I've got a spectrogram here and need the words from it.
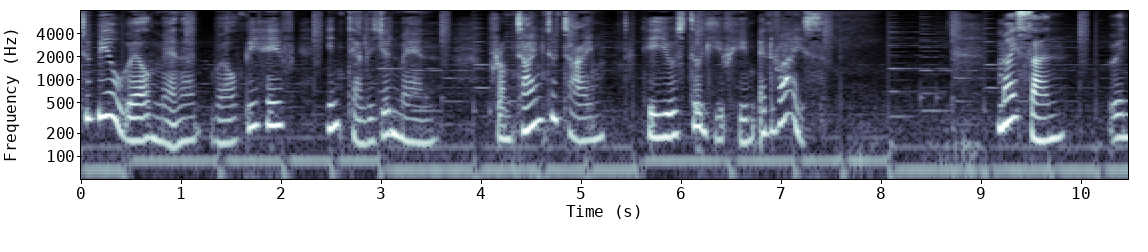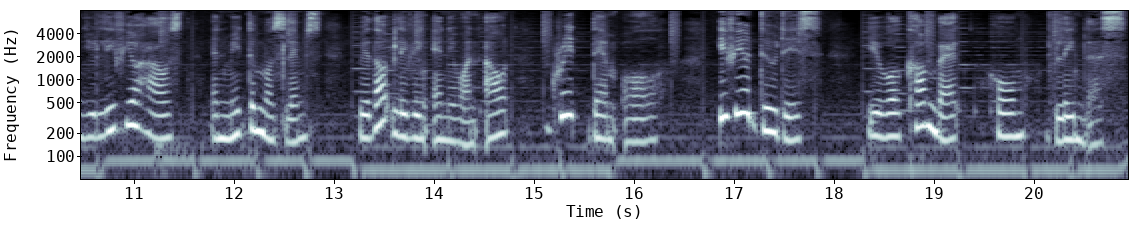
to be a well mannered, well behaved, intelligent man. From time to time, he used to give him advice. My son, when you leave your house and meet the Muslims without leaving anyone out, greet them all. If you do this, you will come back home blameless.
